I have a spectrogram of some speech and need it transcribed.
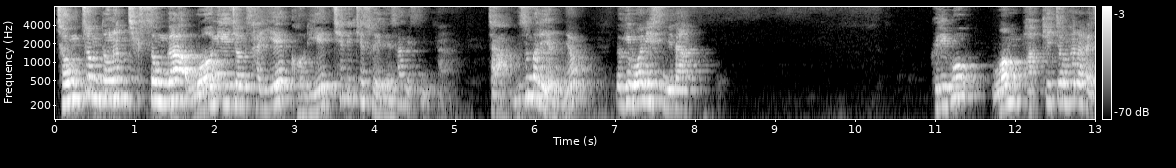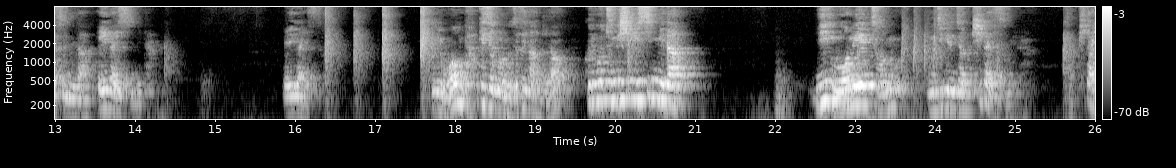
정점 또는 직선과 원의 점 사이의 거리의 최대 최소에 대해서 하겠습니다. 자 무슨 말이냐면요. 여기 원이 있습니다. 그리고 원 밖의 하나가 있습니다. A가 있습니다. A가 있어. 그리고 원 밖의 점을 먼저 생각할게요. 그리고 중심이 C입니다. 이 원의 점 움직이는 점 P가 있습니다. 자, P가.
